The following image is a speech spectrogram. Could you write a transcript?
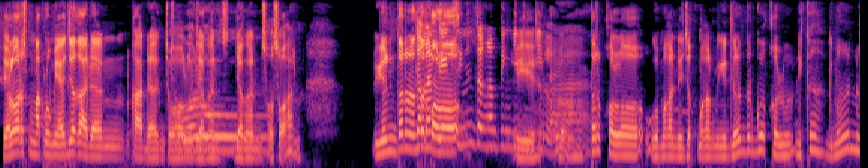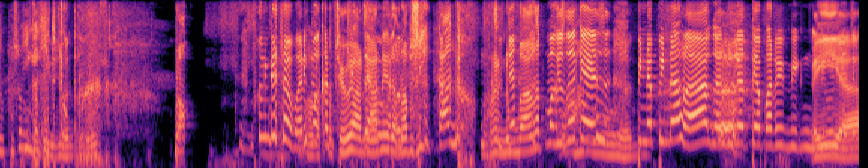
ya lo harus memaklumi aja keadaan keadaan cowok, lu Cowok jangan lu. jangan sosokan Iya ntar ntar jangan kalau jangan tinggi iya tinggi lah heeh. ntar kalau gua makan diajak makan pinggir jalan ntar gua kalau nikah gimana masa Iya, makan pinggir gitu. jalan terus emang dia nawarin Anak makan cewek aneh-aneh dah kenapa sih? Kagak. Random banget. maksudnya kayak pindah-pindah lah. Nggak nggak tiap hari di, Iya. diajak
